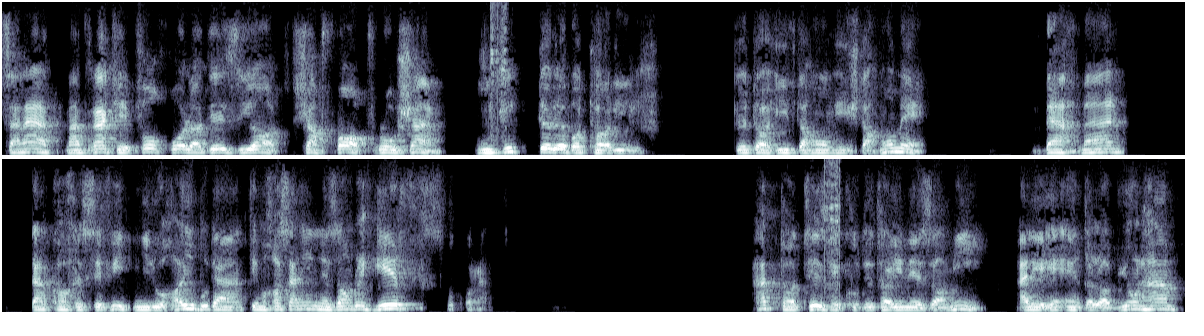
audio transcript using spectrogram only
سند مدرک فوق العاده زیاد شفاف روشن وجود داره با تاریخ که تا 17 هم 18 همه بهمن در کاخ سفید نیروهایی بودند که می‌خواستن این نظام رو حفظ بکنند. حتی تز کودتای نظامی علیه انقلابیون هم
